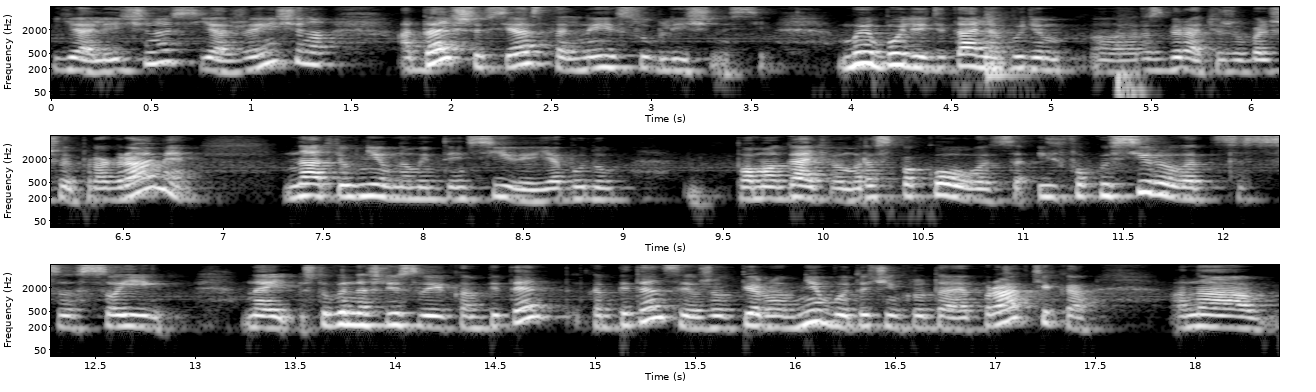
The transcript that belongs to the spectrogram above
я личность, я женщина, а дальше все остальные субличности. Мы более детально будем э, разбирать уже в большой программе. На трехдневном интенсиве я буду помогать вам распаковываться и фокусироваться со своей, чтобы вы нашли свои компетен, компетенции. Уже в первом дне будет очень крутая практика. Она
